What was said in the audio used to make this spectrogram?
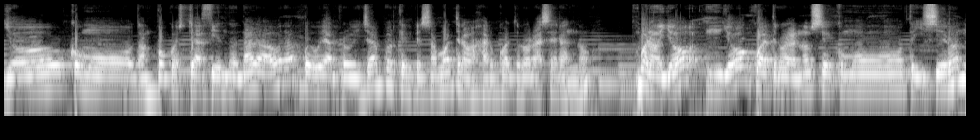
yo como tampoco estoy haciendo nada ahora, pues voy a aprovechar porque empezamos a trabajar cuatro horas eran, ¿no? Bueno, yo, yo cuatro horas, no sé cómo te hicieron,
